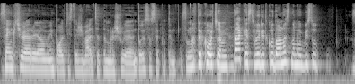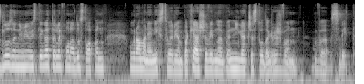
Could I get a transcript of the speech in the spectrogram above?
Sanktuarijem in pol tiste živalce tam rešujejo, in to je vse potem. Sem na tekočem, take stvari, tako danes nam v bistvu zelo zanimiv iz tega telefona dostopen, ogromno enih stvari, ampak ja, še vedno je pa niga čez to, da greš ven v svet.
